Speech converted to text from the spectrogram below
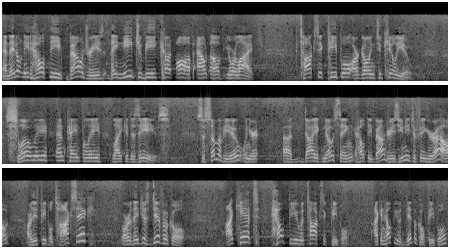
and they don't need healthy boundaries. They need to be cut off out of your life. Toxic people are going to kill you slowly and painfully like a disease. So, some of you, when you're uh, diagnosing healthy boundaries, you need to figure out are these people toxic or are they just difficult? I can't help you with toxic people. I can help you with difficult people,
